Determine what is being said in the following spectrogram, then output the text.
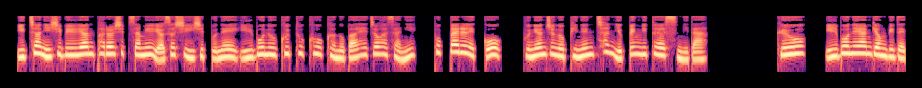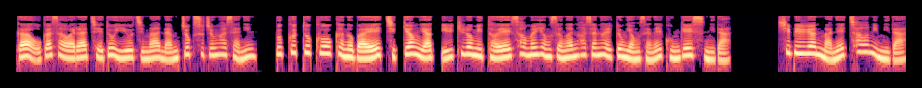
2021년 8월 13일 6시 20분에 일본 우쿠 토쿠오카노바 해저 화산이 폭발을 했고 분연주 높이는 1600m였습니다. 그 후 일본 해안경비대가 오가사와라 제도 이오지마 남쪽 수중 화산인 후쿠토쿠오카노바의 직경 약 1km의 섬을 형성한 화산 활동 영상을 공개했습니다. 11년 만에 처음입니다.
